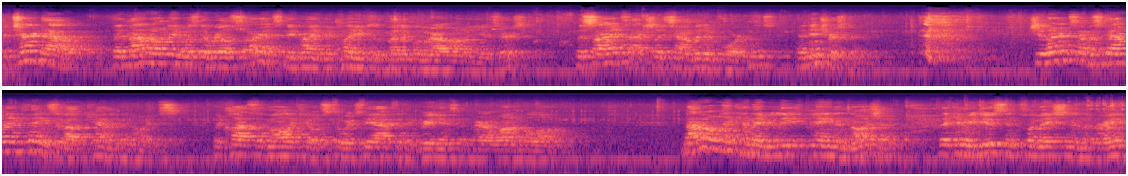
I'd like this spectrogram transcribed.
It turned out that not only was the real science behind the claims of medical marijuana users, the science actually sounded important and interesting. She learned some astounding things about cannabinoids, the class of molecules to which the active ingredients of marijuana belong. Not only can they relieve pain and nausea, they can reduce inflammation in the brain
